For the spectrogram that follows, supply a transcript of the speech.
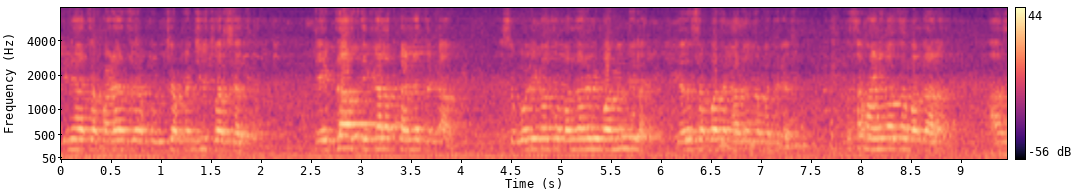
पिण्याचा पाण्याचं पुढच्या पंचवीस वर्षाचं एकदाच निकालात काढण्याचं काम. जसं गोरेगावचा बंधारा मी बांधून दिला जलसंपदा खात्याचा मंत्री असतो तसा माणगावचा बंधारा आज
